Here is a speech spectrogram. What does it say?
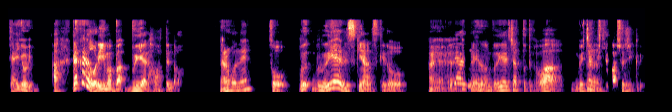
ちゃ良い。あ、だから俺今ば VR ハマってんだわ。なるほどね。そう、v、VR 好きなんですけど、はいはいはい。VR への VR チャットとかはめちゃくちゃ場所軸。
